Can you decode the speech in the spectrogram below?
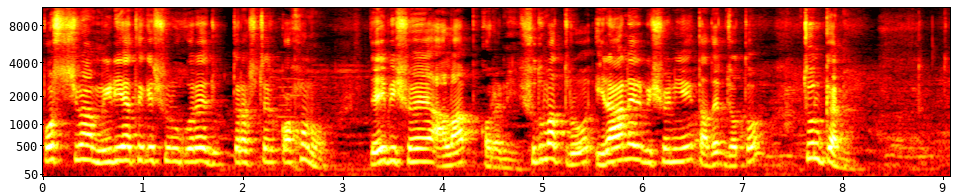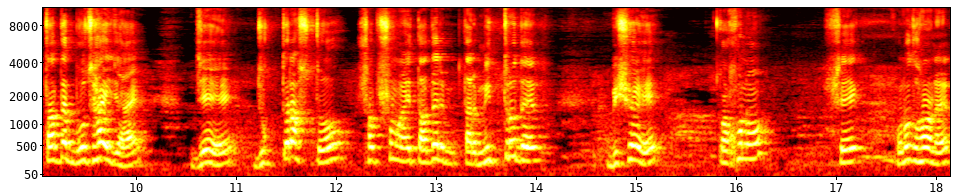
পশ্চিমা মিডিয়া থেকে শুরু করে যুক্তরাষ্ট্রের কখনো এই বিষয়ে আলাপ করেনি। শুধুমাত্র ইরানের বিষয় নিয়ে তাদের যত চুলকানি, তাতে বোঝাই যায় যে যুক্তরাষ্ট্র সবসময় তাদের, তার মিত্রদের বিষয়ে কখনো সে কোনো ধরনের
